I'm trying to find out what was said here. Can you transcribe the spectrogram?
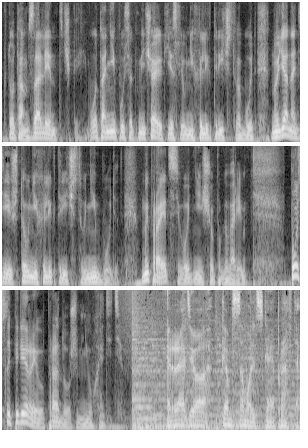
кто там за ленточкой. Вот они пусть отмечают, если у них электричество будет. Но я надеюсь, что у них электричества не будет. Мы про это сегодня еще поговорим. После перерыва продолжим, не уходите. Радио «Комсомольская правда».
